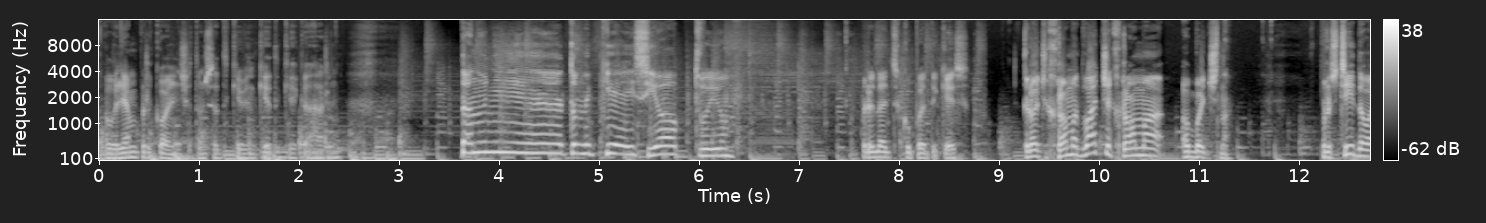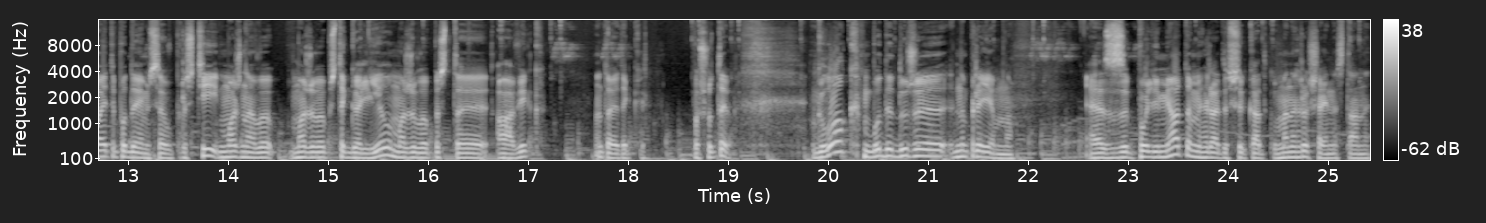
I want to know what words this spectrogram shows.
Але Лем прикольніший, там все-таки вінки такі яка гарні. Та ну ні, то не кейс, йоп твою. Прийдеться купити кейс. Коротше, хрома 2 чи хрома обична? Простій давайте подивимося. В простій можна може випустити Галіл, може випустити Авік. Ну, то я так пошутив. Глок буде дуже неприємно. Е, З пулеметом грати в шикатку, в мене грошей не стане.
